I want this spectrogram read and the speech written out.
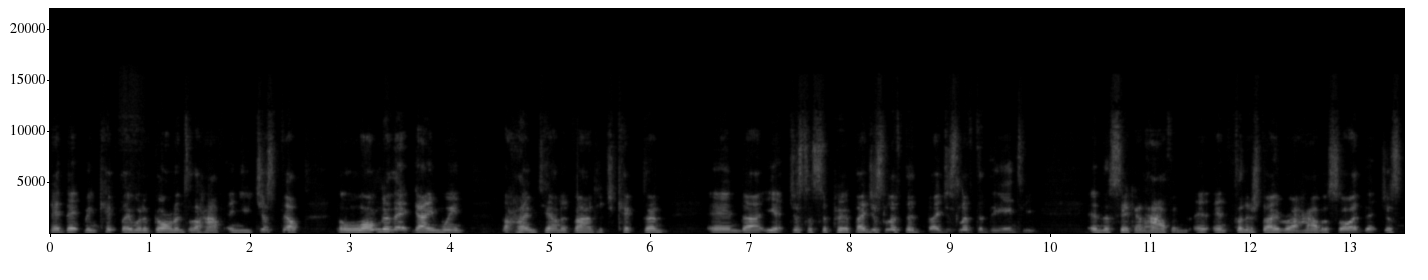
Had that been kicked, they would have gone into the half. And you just felt the longer that game went, the hometown advantage kicked in, and uh, yeah, just a superb. They just lifted they just lifted the ante in the second half and, and, and finished over a Harbour side that just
